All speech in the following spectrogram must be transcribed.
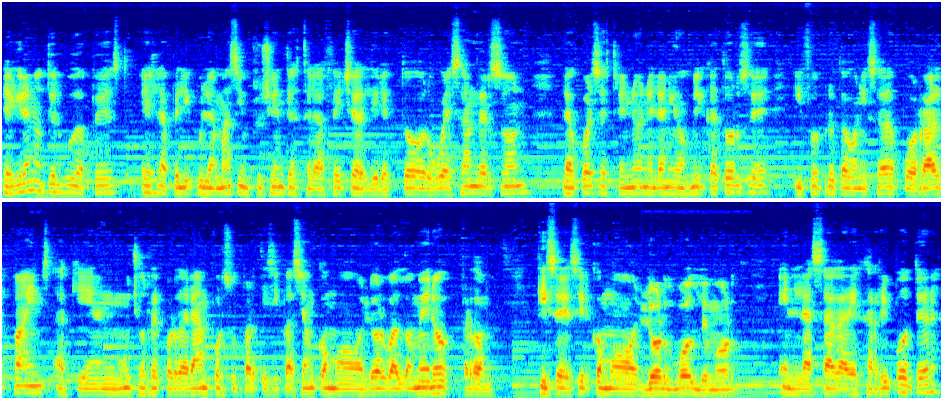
El Gran Hotel Budapest es la película más influyente hasta la fecha del director Wes Anderson, la cual se estrenó en el año 2014 y fue protagonizada por Ralph Fiennes, a quien muchos recordarán por su participación como Lord Baldomero, perdón, quise decir como Lord Voldemort en la saga de Harry Potter,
